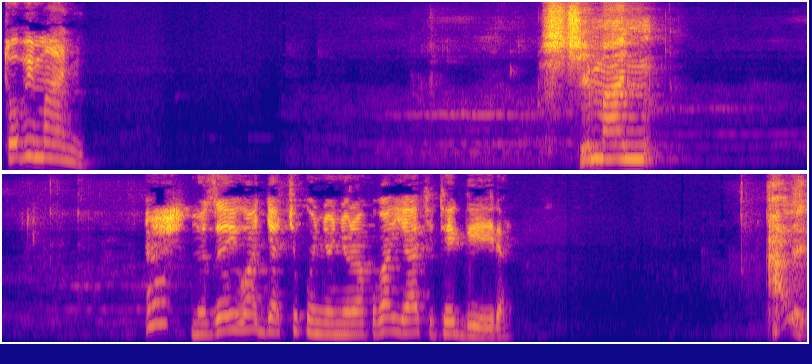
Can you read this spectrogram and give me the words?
tobimanyi? Sikimanyi. Eh, muzeeyi wajja kikunyonyola kuba ye akitegeera kale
